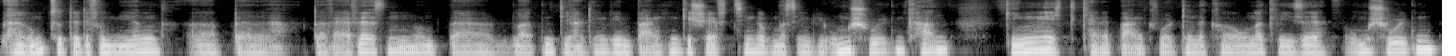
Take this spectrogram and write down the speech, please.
herum zu telefonieren äh, bei der Raiffeisen und bei Leuten, die halt irgendwie im Bankengeschäft sind, ob man es irgendwie umschulden kann. Ging nicht. Keine Bank wollte in der Corona-Krise umschulden.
